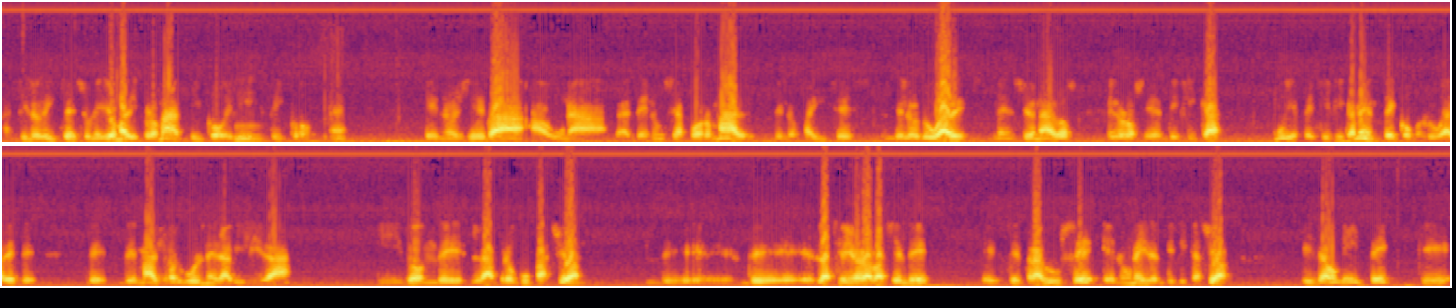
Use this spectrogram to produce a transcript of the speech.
así lo dice, es un idioma diplomático, elíptico, ¿eh? que nos lleva a una denuncia formal de los países, de los lugares mencionados, pero los identifica muy específicamente como lugares de, de mayor vulnerabilidad y donde la preocupación de, señora Bachelet eh, se traduce en una identificación. Ella omite que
